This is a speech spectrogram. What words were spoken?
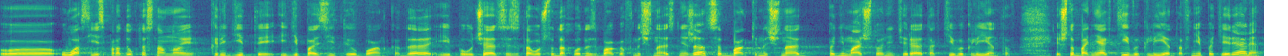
у вас есть продукт основной, кредиты и депозиты у банка, да, и получается из-за того, что доходность банков начинает снижаться, банки начинают понимать, что они теряют активы клиентов. И чтобы они активы клиентов не потеряли,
